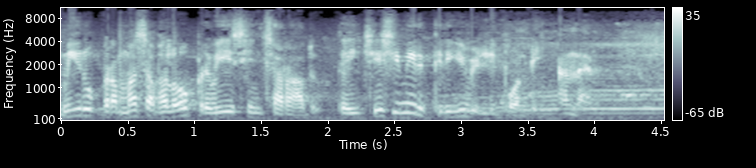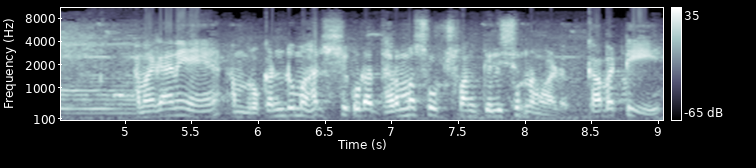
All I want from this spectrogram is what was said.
మీరు బ్రహ్మసభలో ప్రవేశించరాదు. దయచేసి మీరు తిరిగి వెళ్ళిపోండి అన్నారు. అనగానే ఆ మృకండు మహర్షి కూడా ధర్మ సూక్ష్మం తెలుసున్నవాడు. కాబట్టి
